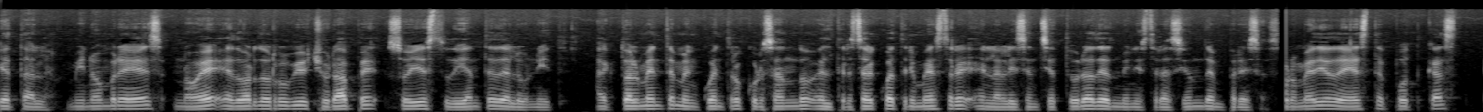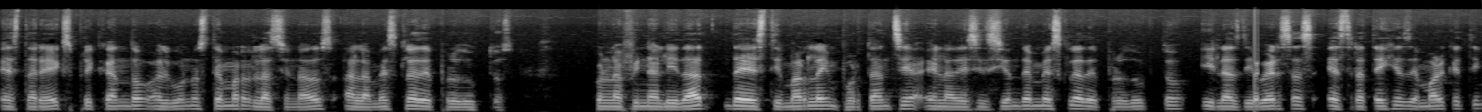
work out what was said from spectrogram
¿Qué tal? Mi nombre es Noé Eduardo Rubio Churape, soy estudiante de la UNIT. Actualmente me encuentro cursando el tercer cuatrimestre en la licenciatura de Administración de Empresas. Por medio de este podcast estaré explicando algunos temas relacionados a la mezcla de productos, con la finalidad de estimar la importancia en la decisión de mezcla de producto y las diversas estrategias de marketing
